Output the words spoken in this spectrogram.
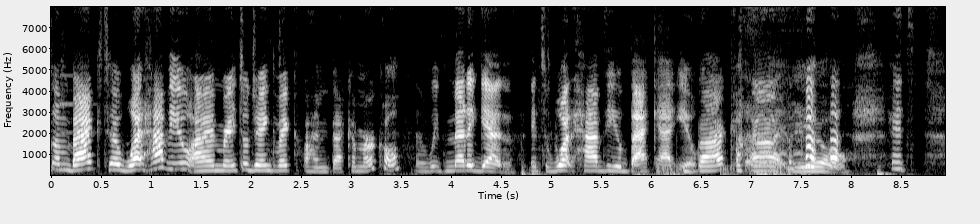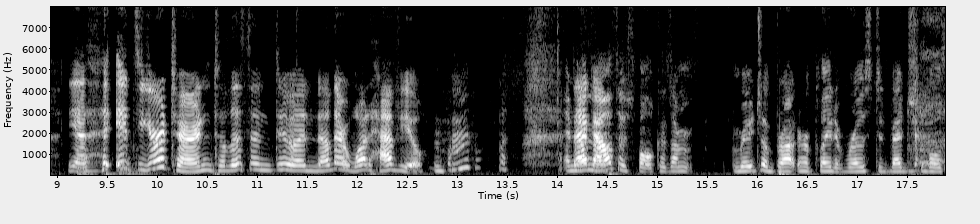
Welcome back to What Have You. I'm Rachel Jankovic, I'm Becca Merkel. and we've met again. It's What Have You back at you. Back at you. It's yeah, it's your turn to listen to another What Have You. Mm-hmm. And my mouth is full because I'm. Rachel brought her plate of roasted vegetables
